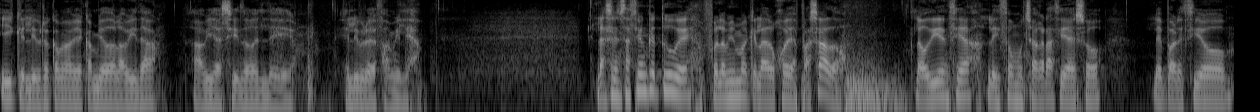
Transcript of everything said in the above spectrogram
y que el libro que me había cambiado la vida había sido el de el libro de familia. La sensación que tuve fue la misma que la del jueves pasado. La audiencia le hizo mucha gracia eso, le pareció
